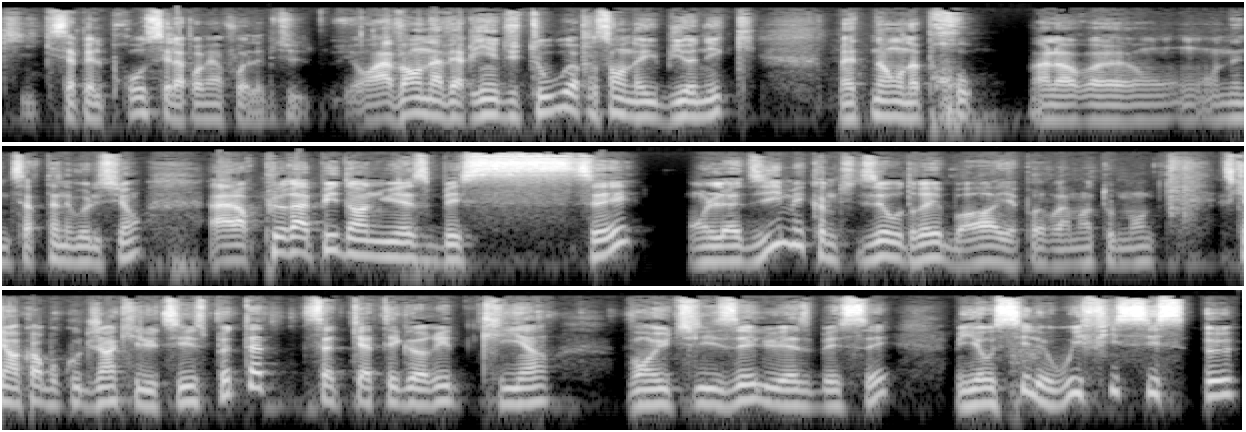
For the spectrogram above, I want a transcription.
qui, qui s'appelle Pro, c'est la première fois d'habitude. Avant on n'avait rien du tout, après ça on a eu Bionic, maintenant on a Pro. Alors euh, on, a une certaine évolution. Alors plus rapide en USB-C, on l'a dit, mais comme tu disais Audrey, bah il y a pas vraiment tout le monde. Est-ce qu'il y a encore beaucoup de gens qui l'utilisent? Peut-être cette catégorie de clients vont utiliser l'USB-C, mais il y a aussi le Wi-Fi 6E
